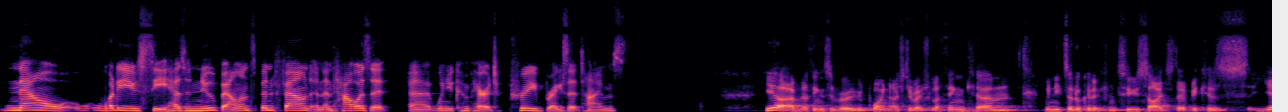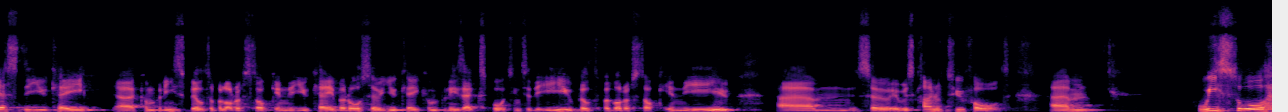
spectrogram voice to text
Now what do you see? Has a new balance been found and, and how is it uh, when you compare it to pre-brexit times yeah, I think it's a very good point, actually, Rachel. I think um, we need to look at it from two sides, though, because yes, the UK uh, companies built up a lot of stock in the UK, but also UK companies exporting to the EU built up a lot of stock in the EU. Um, so it was kind of twofold. Um, we saw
